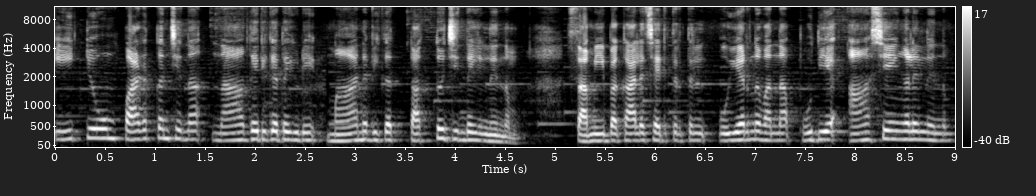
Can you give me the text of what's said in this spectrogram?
ഏറ്റവും പഴക്കം ചെന്ന നാഗരികതയുടെ മാനവിക തത്വചിന്തയിൽ നിന്നും സമീപകാല ചരിത്രത്തിൽ ഉയർന്നു വന്ന പുതിയ ആശയങ്ങളിൽ നിന്നും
